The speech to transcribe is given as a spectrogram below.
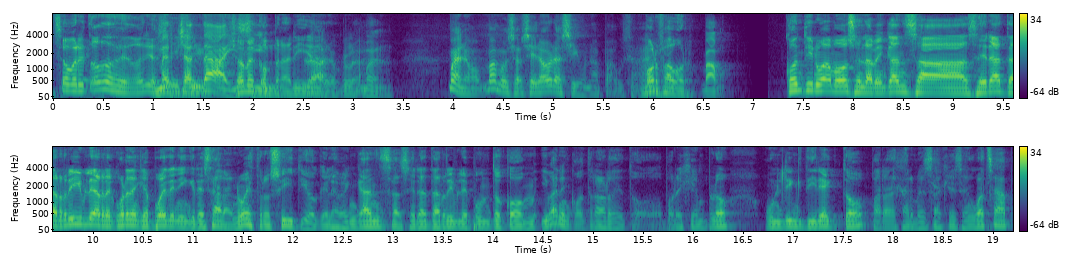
Sobre todo de Dorio. sí, Merchandising. sí. Yo me compraría. Claro, claro. Bueno, Bueno, vamos a hacer ahora sí una pausa. ¿eh? Por favor. vamos. Continuamos en La Venganza Será Terrible. Recuerden que pueden ingresar a nuestro sitio, que es lavenganzaseraterrible.com, y van a encontrar de todo. Por ejemplo, un link directo para dejar mensajes en WhatsApp,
